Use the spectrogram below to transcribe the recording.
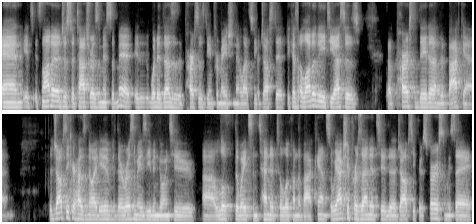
And it's it's not a just attach resume submit. It, what it does is it parses the information and lets you adjust it because a lot of the ATSs that parse the data on the back end the job seeker has no idea if their resume is even going to uh, look the way it's intended to look on the back end. So we actually present it to the job seekers first and we say,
